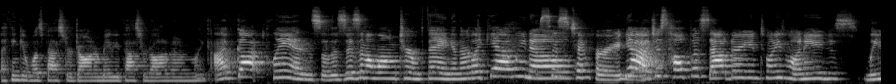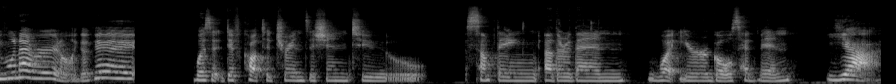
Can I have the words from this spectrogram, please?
I think it was Pastor John or maybe Pastor Donovan. I'm like, I've got plans, so this isn't a long term thing, and they're like, Yeah, we know. this is temporary yeah, just help us out during 2020. Just leave whenever. And I'm like, okay. was it difficult to transition to something other than what your goals had been Yeah,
